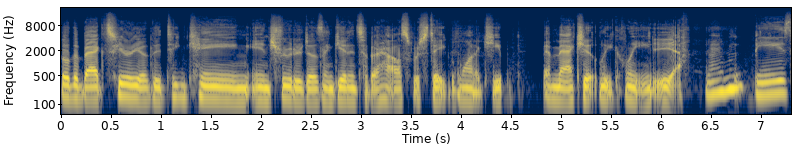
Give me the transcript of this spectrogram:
So the bacteria the decaying intruder doesn't get into their house, which they want to keep immaculately clean. Yeah. Mm-hmm. Bees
